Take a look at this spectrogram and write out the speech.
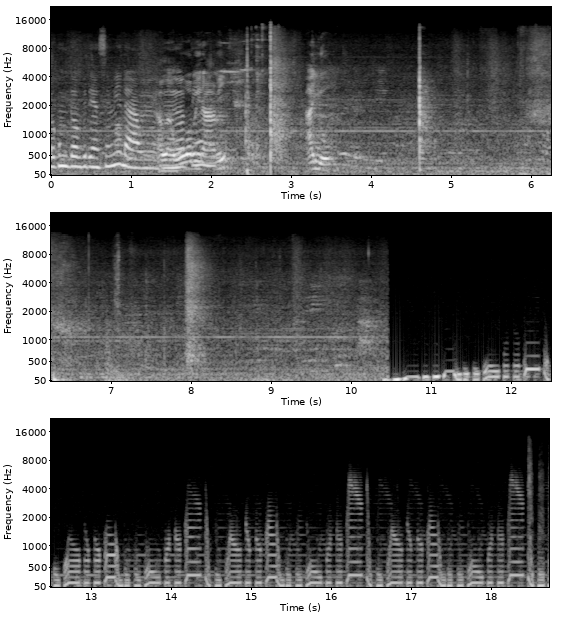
mapa. Awela wo sa. Eu como dou obediência, me dá. Awela wo minamin? Ayo. Thank you.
